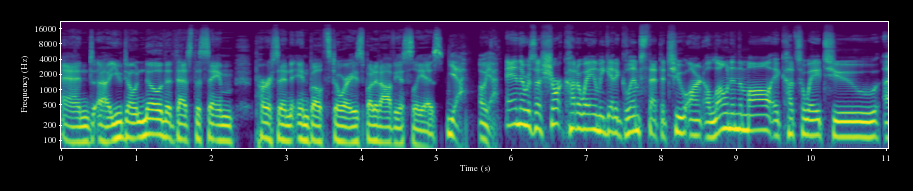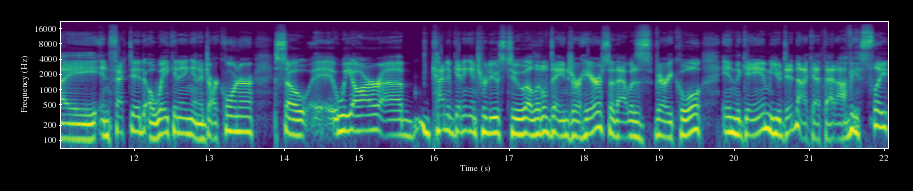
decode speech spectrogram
And uh, you don't know that that's the same person in both stories, but it obviously is. Yeah. Oh, yeah. And there was a short cutaway, and we get a glimpse that the two aren't alone in the mall. It cuts away to a infected awakening in a dark corner. So we are uh, kind of getting introduced to a little danger here. So that was very cool. In the game, you did not get that. Obviously,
